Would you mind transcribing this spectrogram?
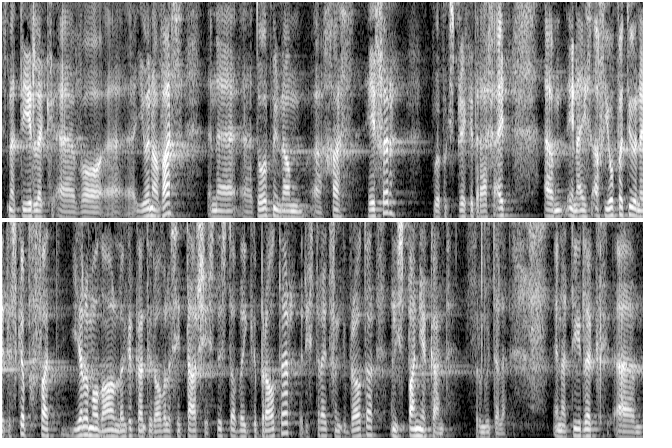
is natuurlik uh waar uh, Jona was in 'n uh, dorp met naam uh, Gas Heffer, hoop ek spreek dit reg uit. Ehm um, en hy is af Joppe toe en hy het 'n skip gevat heeltemal daar aan linkerkant toe, daar wil hulle sê Tarsis. Dis daar by Gibraltar, by die stryd van Gibraltar aan die Spanje kant, vermoed hulle. En natuurlik ehm um,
